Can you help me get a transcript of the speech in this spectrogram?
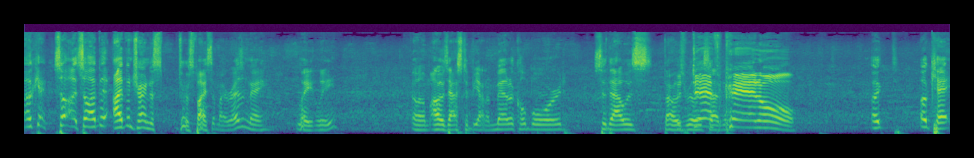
Okay. So so I've been I've been trying to to spice up my resume lately. Um, I was asked to be on a medical board, so that was that was The really death exciting. panel. Uh, okay.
